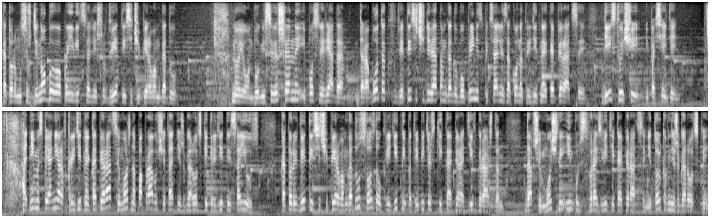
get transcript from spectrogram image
которому суждено было появиться лишь в 2001 году. Но и он был несовершенный, и после ряда доработок в 2009 году был принят специальный закон о кредитной кооперации, действующий и по сей день. Одним из пионеров кредитной кооперации можно по праву считать Нижегородский кредитный союз, который в 2001 году создал кредитный потребительский кооператив граждан, давший мощный импульс в развитии кооперации не только в Нижегородской,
